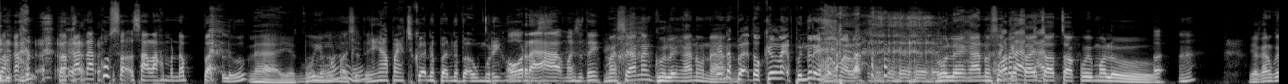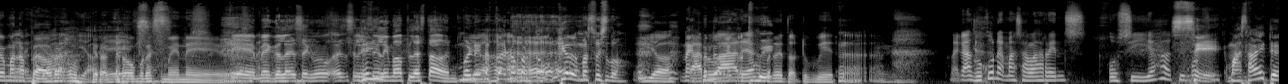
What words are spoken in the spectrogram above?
bahkan bahkan aku so- salah menebak lho. Lah ya kuwi mau. maksudnya. Ini ngapain juga nebak-nebak umur iku? Ora, maksudnya Masih ana golek nganu Ya nang. nebak togel nek bener ya malah. Golek nganu sing ketoke kan? cocok kuwi mau lho. Eh, hah? Ya kan kowe mana iya, orang oh, iya, kira-kira iya. umurnya semene. Iya, mek golek sing selisih 15 tahun. Mending Iya. nebak nomor togel Mas wis to. Iya, karuan ya, duit. bener entuk duit. Nah. Nek kanggoku nek masalah range usia ki Si, masalahnya de,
